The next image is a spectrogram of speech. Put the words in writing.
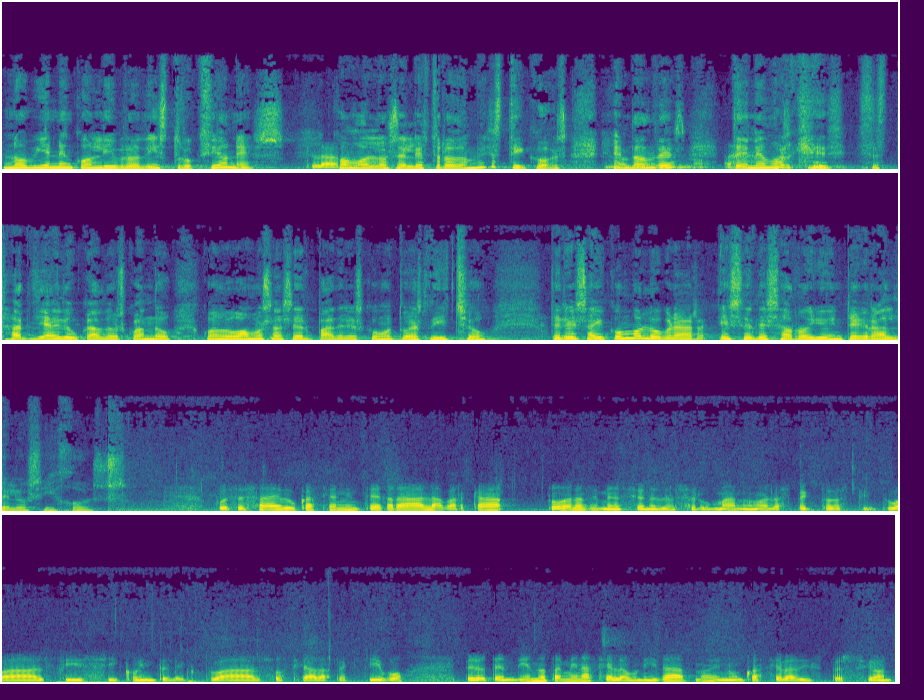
no vienen con libro de instrucciones, como los electrodomésticos. Entonces, tenemos que estar ya educados cuando, cuando vamos a ser padres, como tú has dicho. Teresa, ¿y cómo lograr ese desarrollo integral de los hijos? Pues esa educación integral abarca todas las dimensiones del ser humano, el aspecto espiritual, físico, intelectual, social, afectivo, pero tendiendo también hacia la unidad ¿no? y nunca hacia la dispersión.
